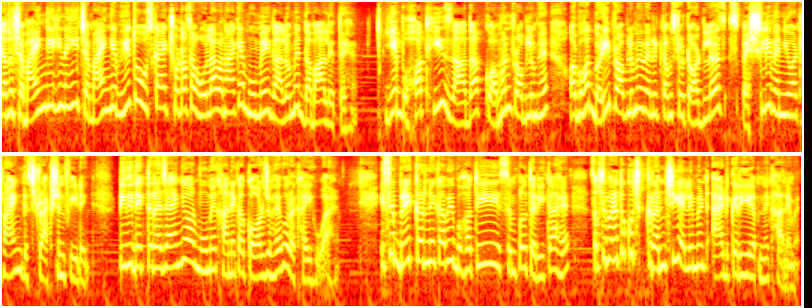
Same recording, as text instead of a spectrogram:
या तो चबाएँगे ही नहीं, चबाएँगे भी तो उसका एक छोटा सा गोला बना के मुँह में गालों में दबा लेते हैं। ये बहुत ही ज़्यादा कॉमन प्रॉब्लम है और बहुत बड़ी प्रॉब्लम है when it comes to toddlers specially when you are trying distraction feeding TV देखते रह जाएँगे और मुँह में खाने का कौर जो है वो रखा ही हुआ है। इसे ब्रेक करने का भी बहुत ही सिंपल तरीका है। सबसे पहले तो कुछ क्रंची एलिमेंट ऐड करिए अपने खाने में।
